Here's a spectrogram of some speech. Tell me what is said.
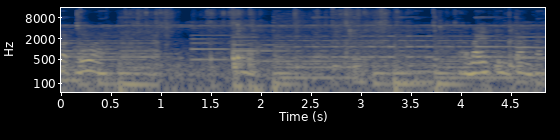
ผักบัวเอาไว้กิมตันกัน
